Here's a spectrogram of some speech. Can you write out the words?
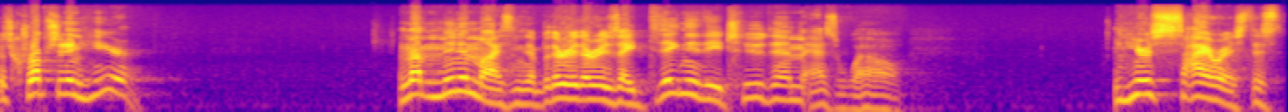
There's corruption in here. I'm not minimizing them, but there, there is a dignity to them as well. And here's Cyrus, this,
